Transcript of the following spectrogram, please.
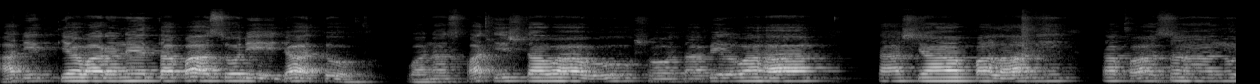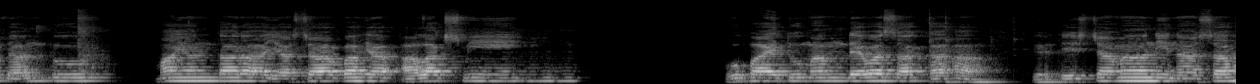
आदित्यवर्णे तपस्वरि जातो। वनस्पतिस्तवा वृक्षोतबिल्वः तस्यापलानि तपसनुदन्तु। मयन्तरायश्च अलक्ष्मीः। उपायतु मम देवसखः कीर्तिश्च मनिना सह।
